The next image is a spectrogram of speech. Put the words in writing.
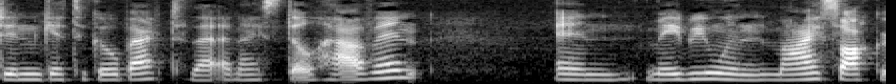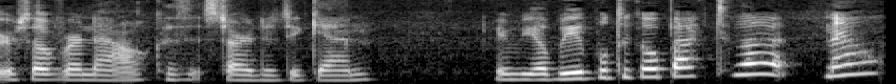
didn't get to go back to that and I still haven't. And maybe when my soccer's over now cuz it started again, maybe I'll be able to go back to that now.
